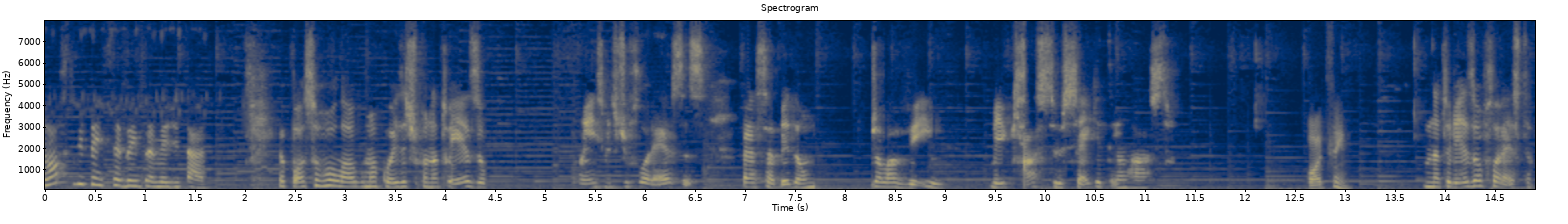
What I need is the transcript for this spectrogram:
lógico que tem que ser bem premeditado. Eu posso rolar alguma coisa tipo natureza conhecimento de florestas pra saber de onde ela veio. Meio que rastro, se que tem um rastro. Pode sim. Natureza ou floresta?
